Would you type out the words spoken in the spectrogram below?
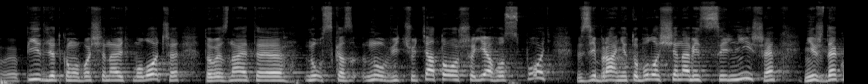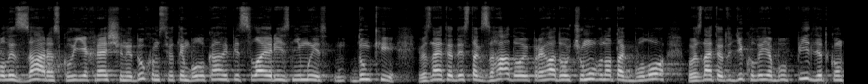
е, підлітком або ще навіть молодше, то ви знаєте, ну, сказ... ну, відчуття того, що є Господь в зібранні, то було ще навіть сильніше, ніж деколи зараз, коли є хрещений Духом Святим, бо лукавий підсилає різні мис... думки. І ви знаєте, десь так згадував і пригадував, чому воно так було. Бо ви знаєте, тоді, коли я був підлітком,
